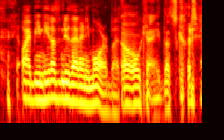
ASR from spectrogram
I mean, he doesn't do that anymore, but oh, okay, that's good.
